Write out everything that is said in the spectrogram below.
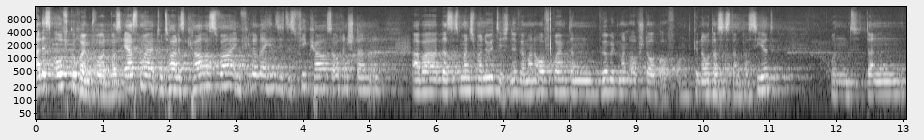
alles aufgeräumt worden, was erstmal totales Chaos war. In vielerlei Hinsicht ist viel Chaos auch entstanden. Aber das ist manchmal nötig. Ne? Wenn man aufräumt, dann wirbelt man auch Staub auf. Und genau das ist dann passiert. Und dann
